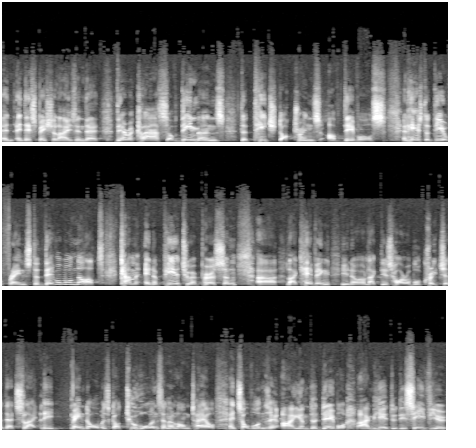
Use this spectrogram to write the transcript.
and, and, they specialize in that. They're a class of demons that teach doctrines of devils. And here's the deal, friends the devil will not come and appear to a person uh, like having, you know, like this horrible creature that's slightly bent over, has got two horns and a long tail, and so forth, and say, I am the devil, I'm here to deceive you.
